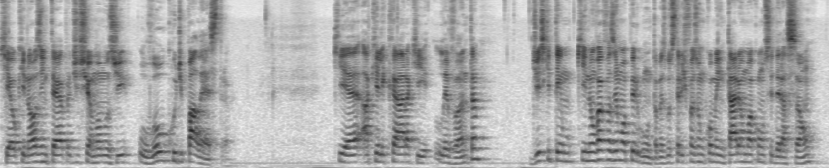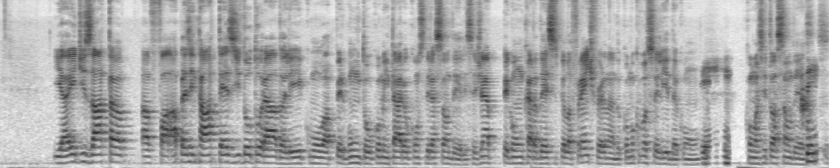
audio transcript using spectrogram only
que é o que nós intérpretes chamamos de o louco de palestra. Que é aquele cara que levanta, diz que, tem, que não vai fazer uma pergunta, mas gostaria de fazer um comentário ou uma consideração, e aí desata a, a, apresentar uma tese de doutorado ali, como a pergunta, ou comentário ou consideração dele. Você já pegou um cara desses pela frente, Fernando? Como que você lida com, com uma situação dessas? Sim.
